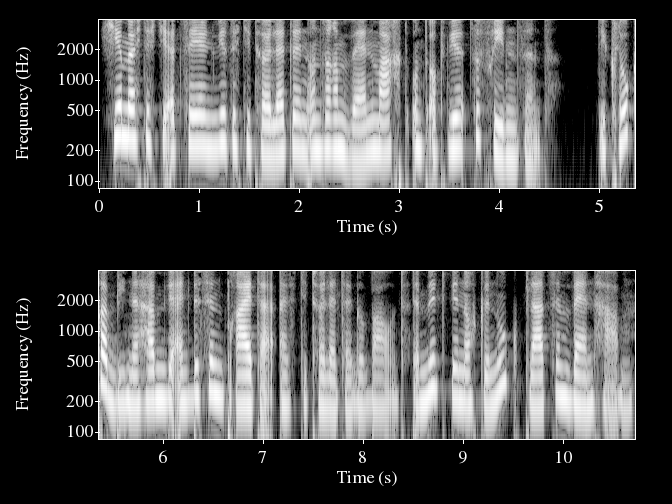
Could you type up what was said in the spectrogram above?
Hier möchte ich dir erzählen, wie sich die Toilette in unserem Van macht und ob wir zufrieden sind. Die Klokabine haben wir ein bisschen breiter als die Toilette gebaut, damit wir noch genug Platz im Van haben.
